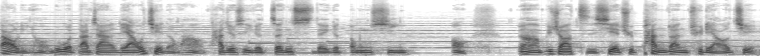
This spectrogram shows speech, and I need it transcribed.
道理，哦。如果大家了解的话，它就是一个真实的一个东西，哦，啊，必须要仔细的去判断、去了解。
